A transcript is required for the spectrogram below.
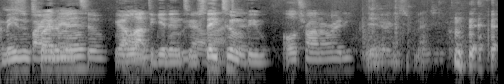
Amazing Spider-Man? too. We got a lot to get into. Stay tuned, yeah. people. Ultron already. Yeah. We already mentioned.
